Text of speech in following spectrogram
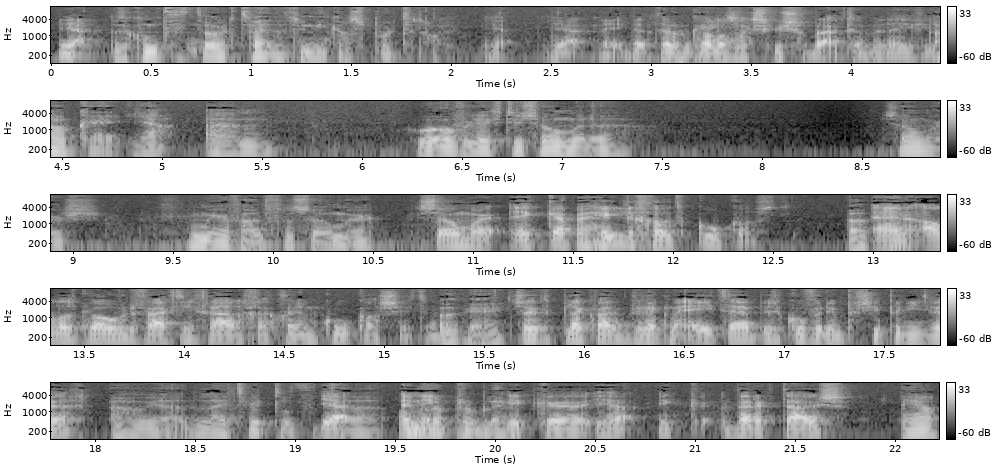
Ja. Dat komt door het feit dat u niet kan sporten dan. Ja, ja nee, dat heb ik wel als excuus gebruikt in mijn leven. ja. Oké, ja. ehm, hoe overleeft u zomer, eh, zomers? Meervoud van zomer. Zomer, ik heb een hele grote koelkast. En alles boven de 15 graden ga ik gewoon in mijn koelkast zitten. Oké. Dat is ook de plek waar ik direct mijn eten heb, dus ik hoef er in principe niet weg. Oh ja, dat leidt weer tot het Ja, en andere ik, probleem. Ik, eh, ja, ik werk thuis, ja?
